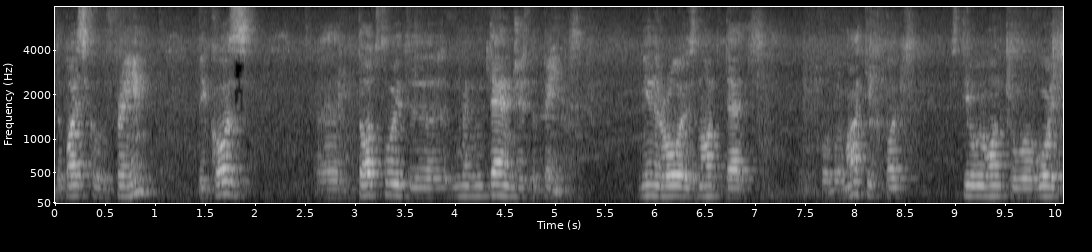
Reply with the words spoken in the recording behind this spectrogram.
the bicycle frame because uh, DOT fluid uh, damages the paint. Mineral is not that problematic, but still we want to avoid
